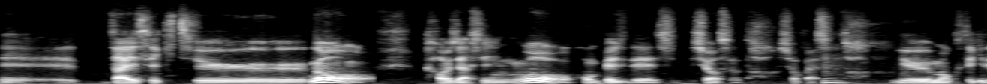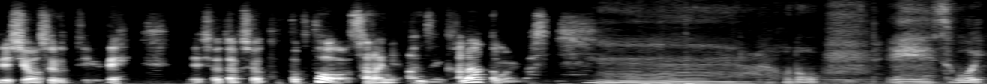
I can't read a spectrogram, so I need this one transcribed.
えー、在籍中の顔写真をホームページで使用すると、紹介するという目的で使用するっていうね、うん、承諾書を取っておくと、さらに安全かなと思います。うん、なるほど。えー、すごい、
